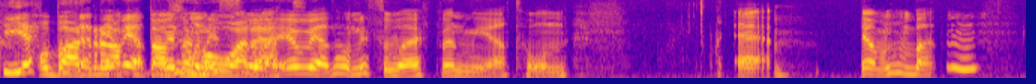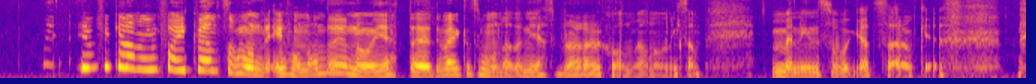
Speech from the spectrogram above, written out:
Jättesött, och bara rakat av sig håret. Så, jag vet, hon är så öppen med att hon... Eh, ja, men hon bara... Mm, jag fick ha min pojkvän som hon... Hon hade nog jätte... Det verkar som hon hade en jättebra relation med honom. Liksom. Men insåg att så här, okej, det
